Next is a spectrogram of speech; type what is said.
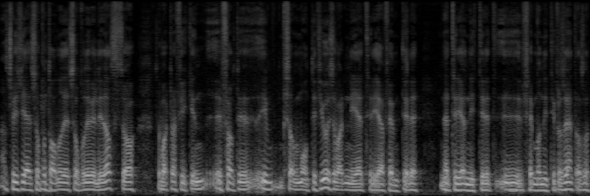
Altså, hvis jeg så på tallene og dere så på det veldig raskt, så, så var trafikken i forhold til i samme måned i fjor så var den ned 53 eller ned 93 eller eh, 95 Altså,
